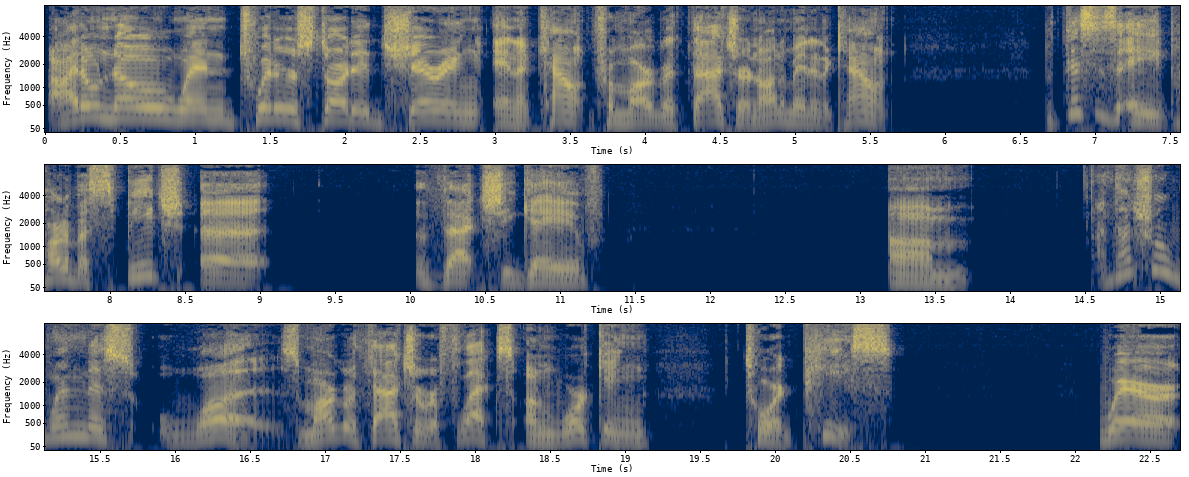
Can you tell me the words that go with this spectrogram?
I don't know when Twitter started sharing an account from Margaret Thatcher, an automated account, but this is a part of a speech uh, that she gave. Um, I'm not sure when this was. Margaret Thatcher reflects on working toward peace, where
